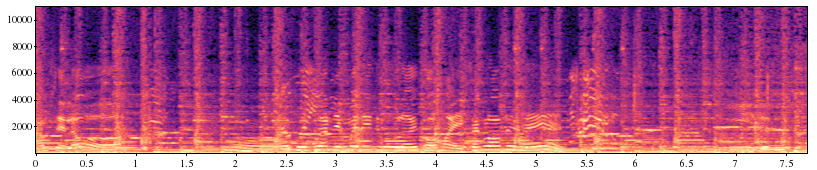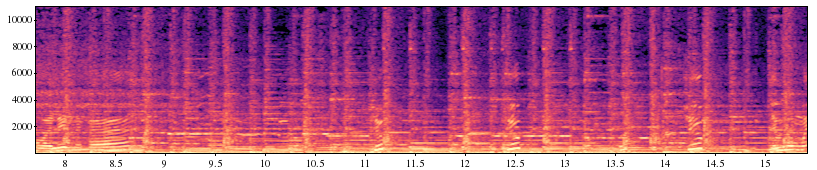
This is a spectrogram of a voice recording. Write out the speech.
ทำเสร็จแล้วเหรอโอ้เพื่อนๆยังไม่ได้ดูเลยขอใหม่อีกสักรอบได้ไหมนี่เดี๋ยวดูพี่พลอยเล่นนะคะชุบชุบชุบจะล่วงไหม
